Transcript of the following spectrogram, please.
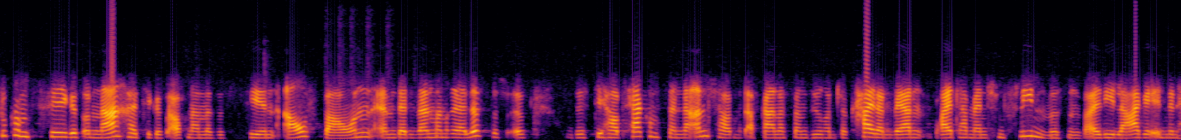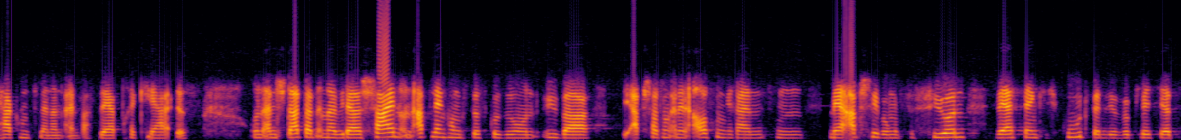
zukunftsfähiges und nachhaltiges Aufnahmesystem aufbauen. Ähm, denn wenn man realistisch ist sich die Hauptherkunftsländer anschaut, mit Afghanistan, Syrien, Türkei, dann werden weiter Menschen fliehen müssen, weil die Lage in den Herkunftsländern einfach sehr prekär ist. Und anstatt dann immer wieder Schein- und Ablenkungsdiskussionen über die Abschattung an den Außengrenzen, mehr Abschiebungen zu führen, wäre es, denke ich, gut, wenn wir wirklich jetzt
